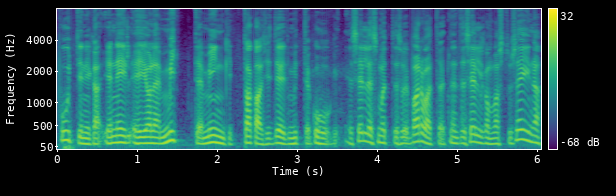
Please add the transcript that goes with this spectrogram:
Putiniga ja neil ei ole mitte mingit tagasiteed mitte kuhugi. Ja selles mõttes võib arvata, et nende selg on vastu seina,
